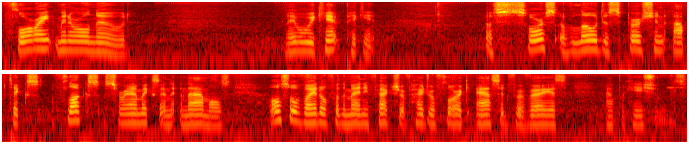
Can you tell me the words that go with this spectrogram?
Fluorite mineral node. Maybe we can't pick it. A source of low dispersion optics, flux, ceramics, and enamels. Also vital for the manufacture of hydrofluoric acid for various applications.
